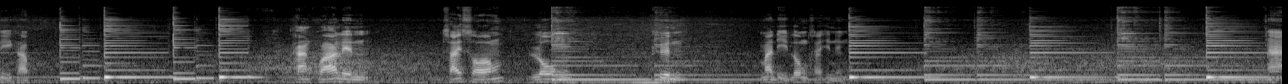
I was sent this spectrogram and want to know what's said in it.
นี่ครับทางขวาเลนสายสองลงขึ้น มาดีดลงสายที่หนึ่งอ่า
